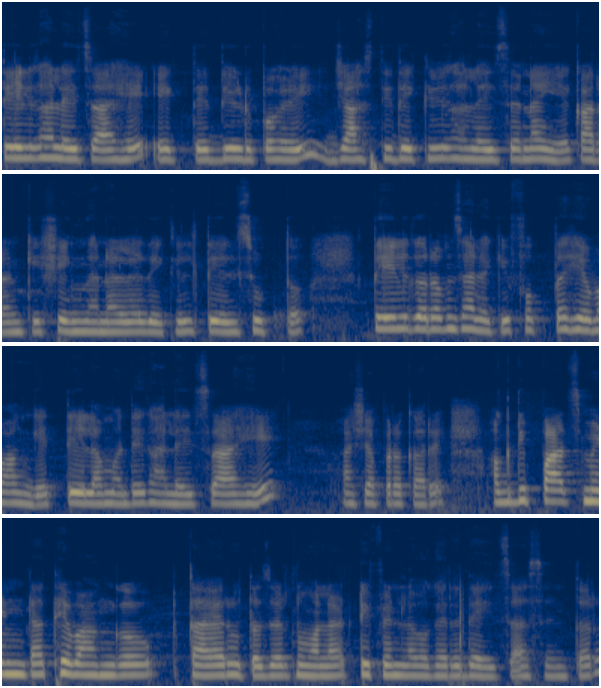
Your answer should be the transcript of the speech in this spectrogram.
तेल घालायचं आहे. एक ते दीड पळी. जास्ती देखील घालायचं नाही आहे कारण की शेंगदाण्याला देखील तेल सुटतं. तेल गरम झालं की फक्त हे वांगे तेलामध्ये घालायचं आहे. अशा प्रकारे. अगदी पाच मिनटात हे वांगं तयार होतं. जर तुम्हाला टिफिनला वगैरे द्यायचं असेल तर.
